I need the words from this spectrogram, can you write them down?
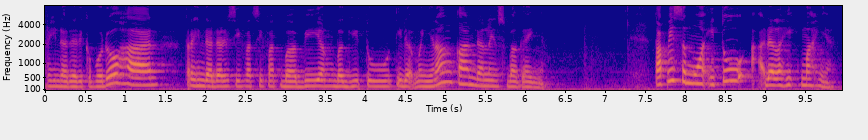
terhindar dari kebodohan, terhindar dari sifat-sifat babi yang begitu tidak menyenangkan dan lain sebagainya. Tapi semua itu adalah hikmahnya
